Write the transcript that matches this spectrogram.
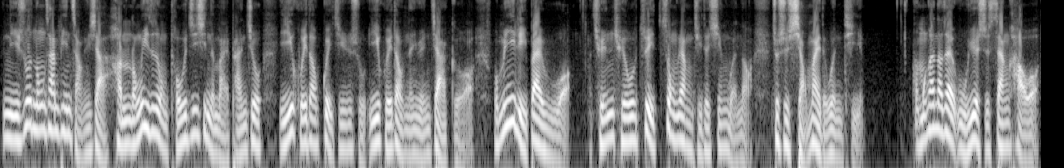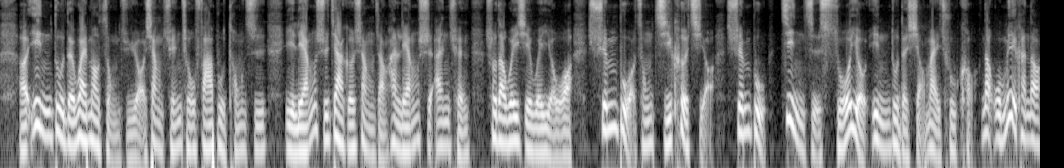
你说农产品涨一下，很容易这种投机性的买盘就移回。到贵金属，移回到能源价格，我们一礼拜五哦，全球最重量级的新闻哦，就是小麦的问题。我们看到，在五月十三号哦，呃，印度的外贸总局哦，向全球发布通知，以粮食价格上涨和粮食安全受到威胁为由哦，宣布从即刻起哦，宣布禁止所有印度的小麦出口。那我们也看到，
